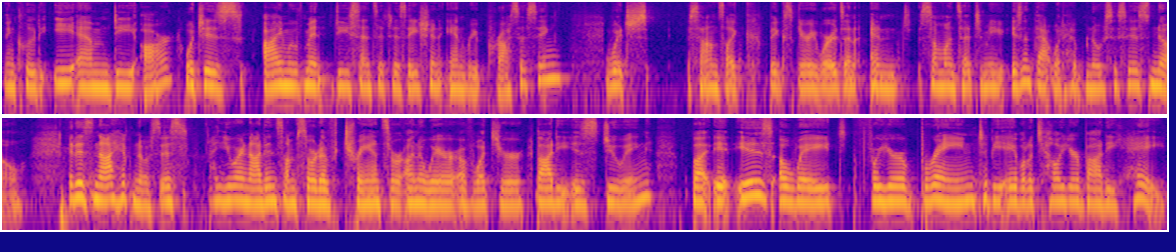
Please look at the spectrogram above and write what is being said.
include EMDR, which is eye movement desensitization and reprocessing, which sounds like big scary words. And and someone said to me isn't that what hypnosis is? No it is not hypnosis. You are not in some sort of trance or unaware of what your body is doing but it is a way for your brain to be able to tell your body, hey,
